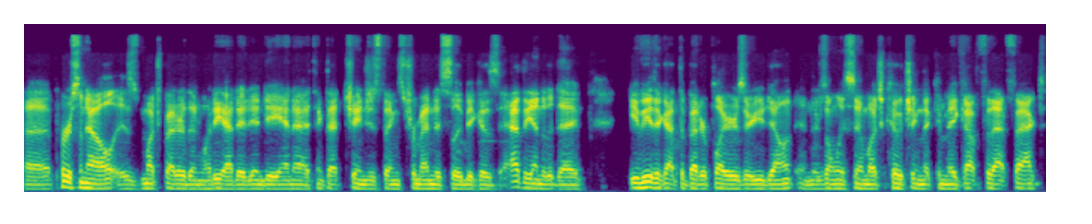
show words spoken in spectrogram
uh, personnel is much better than what he had at Indiana. I think that changes things tremendously because at the end of the day, you've either got the better players or you don't, and there's only so much coaching that can make up for that fact.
